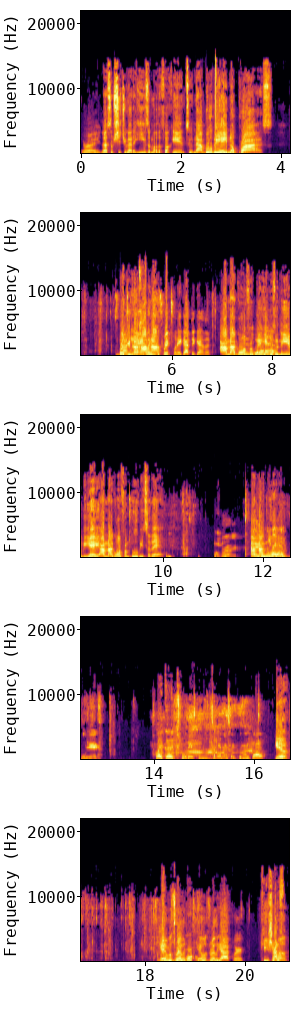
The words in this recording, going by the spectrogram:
Right. That's some shit you got to ease a motherfucker into. Now, Booby ain't no prize, but Nah, you he know, I'm but he not. was rich when they got together. I'm not going from. He was in the NBA. I'm not going from Booby to that. right. I'm not Isn't like a going. Twitter, like a Twitter comedian or something like that? Yeah, Yeah, it was really it was really awkward. Keisha I was. don't-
